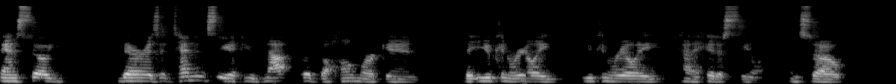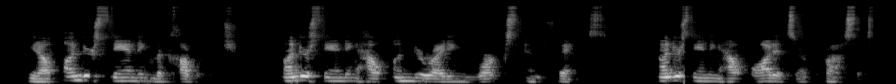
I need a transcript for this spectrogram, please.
And so there is a tendency if you've not put the homework in that you can really you can really kind of hit a ceiling. And so, you know, understanding the coverage, understanding how underwriting works and thinks, understanding how audits are processed,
